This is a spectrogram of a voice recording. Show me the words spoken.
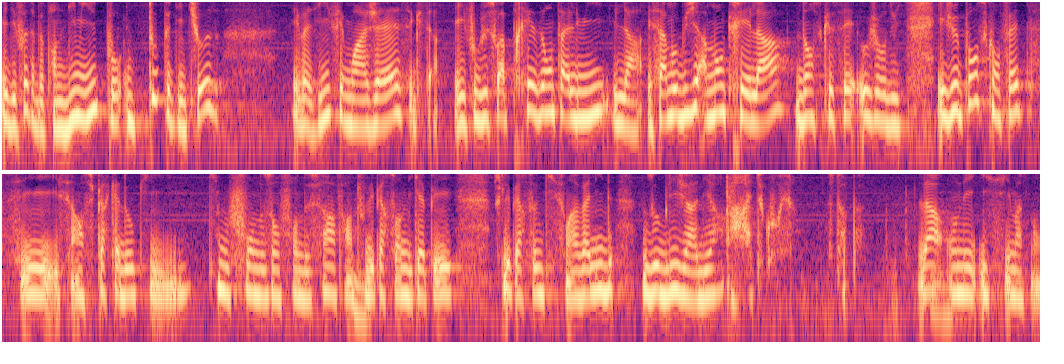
et, des fois, ça peut prendre 10 minutes pour une toute petite chose et vas-y, fais-moi un geste, etc. Et il faut que je sois présente à lui là. Et ça m'oblige à m'ancrer là, dans ce que c'est aujourd'hui. Et je pense qu'en fait, c'est un super cadeau qui, qui, nous font nos enfants de ça. Enfin, toutes les personnes handicapées, toutes les personnes qui sont invalides nous obligent à dire arrête de courir, stop. Là, on est ici maintenant.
